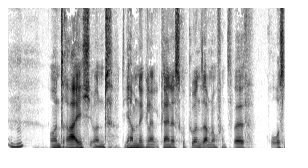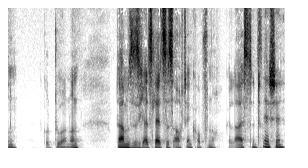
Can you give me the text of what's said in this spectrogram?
Mhm. Und reich. Und die haben eine kleine Skulpturensammlung von zwölf großen Skulpturen. Und da haben sie sich als letztes auch den Kopf noch geleistet. Sehr schön.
